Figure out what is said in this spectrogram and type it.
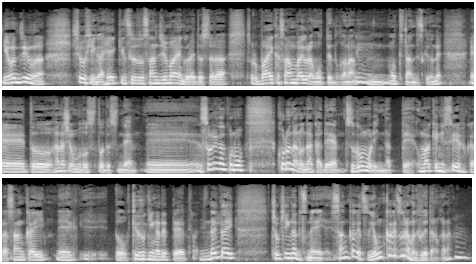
日本人は消費が平均すると30万円ぐらいとしたら、その倍か3倍ぐらい持ってんのかな、うん、持ってたんですけどね。えっ、ー、と、話を戻すとですね、えー、それがこの、コロナの中で巣ごもりになって、おまけに政府から3回、えー、と、給付金が出て、だいたい貯金がですね、3ヶ月、4ヶ月ぐらいまで増えたのかな。うん、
